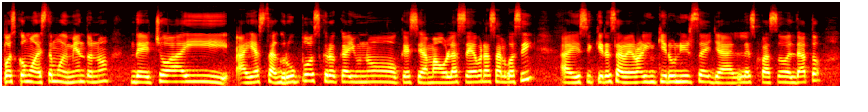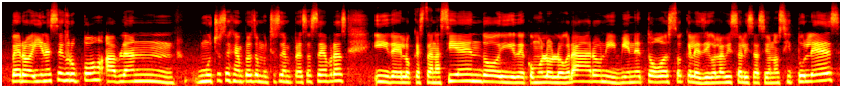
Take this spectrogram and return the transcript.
pues como este movimiento, ¿no? De hecho hay, hay hasta grupos, creo que hay uno que se llama Hola Cebras, algo así. Ahí si quieres saber o alguien quiere unirse, ya les paso el dato. Pero ahí en ese grupo hablan muchos ejemplos de muchas empresas cebras y de lo que están haciendo y de cómo lo lograron y viene todo esto que les digo la visualización, o si tú lees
